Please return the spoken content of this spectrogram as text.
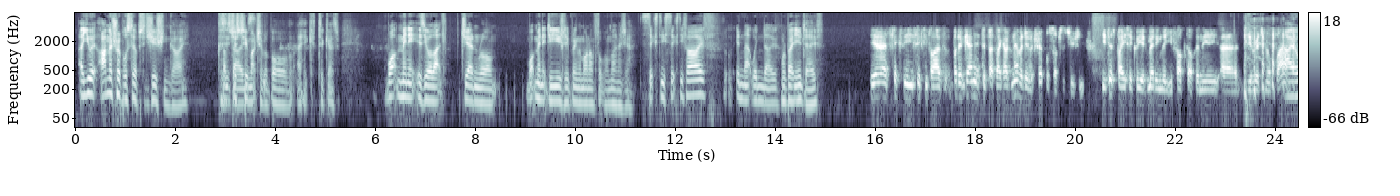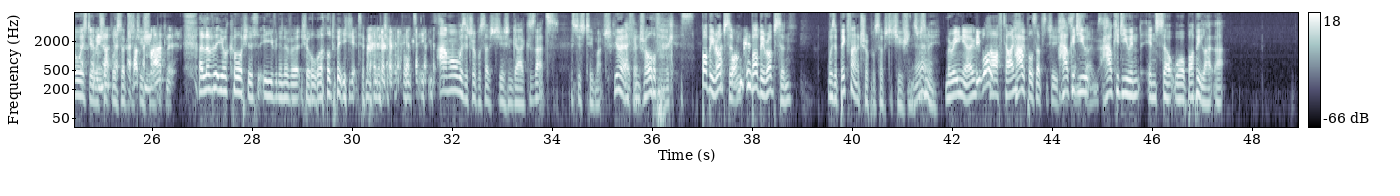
are you? I'm a triple substitution guy because it's just too much of a ball ache to go. Through. What minute is your like general? What minute do you usually bring them on on Football Manager? 60, 65 in that window. What about you, Dave? Yeah, 60, 65. But again, it depends. Like, I'd never do a triple substitution. You're just basically admitting that you fucked up in the uh, the original plan. I always do a mean, triple that's, substitution. That's madness. I love that you're cautious even in a virtual world where you get to manage a football team. I'm always a triple substitution guy because that's it's just too much. You're out of control, Fergus. Bobby That's Robson. bonkers. Bobby Robson was a big fan of triple substitutions, wasn't he? Mourinho, He was. half time How- triple substitution. How could you? How could you in, insult War Bobby like that?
